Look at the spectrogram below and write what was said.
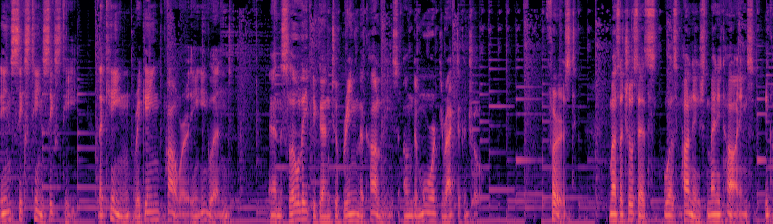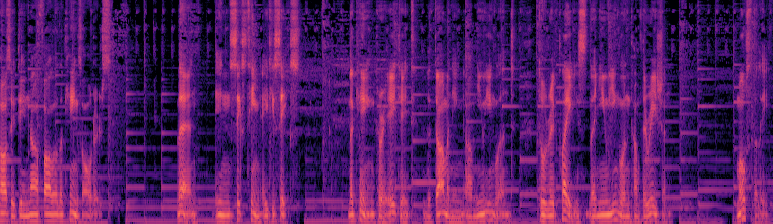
In 1660, the king regained power in England and slowly began to bring the colonies under more direct control. First, Massachusetts was punished many times because it did not follow the king's orders. Then, in 1686, the king created the Dominion of New England to replace the New England Confederation. Mostly,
